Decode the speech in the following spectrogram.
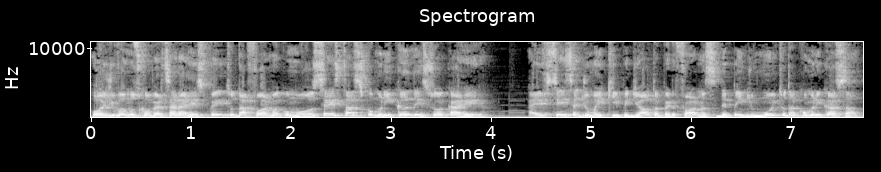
Hoje vamos conversar a respeito da forma como você está se comunicando em sua carreira. A eficiência de uma equipe de alta performance depende muito da comunicação.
